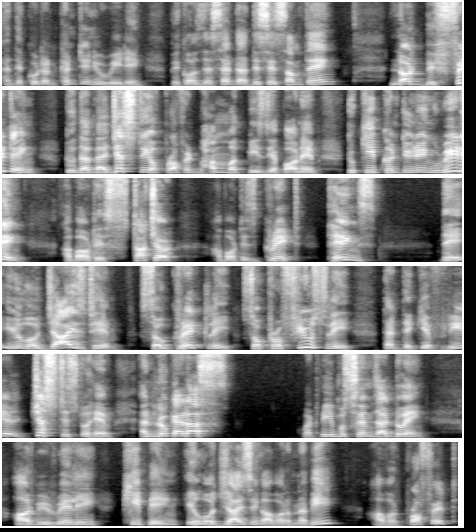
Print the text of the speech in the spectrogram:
and they couldn't continue reading because they said that this is something not befitting to the majesty of Prophet Muhammad, peace be upon him, to keep continuing reading about his stature, about his great things. They eulogized him so greatly, so profusely, that they give real justice to him. And look at us, what we Muslims are doing. Are we really keeping eulogizing our Nabi, our Prophet,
